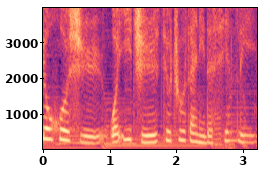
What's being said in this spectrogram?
又或许我一直就住在你的心里，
